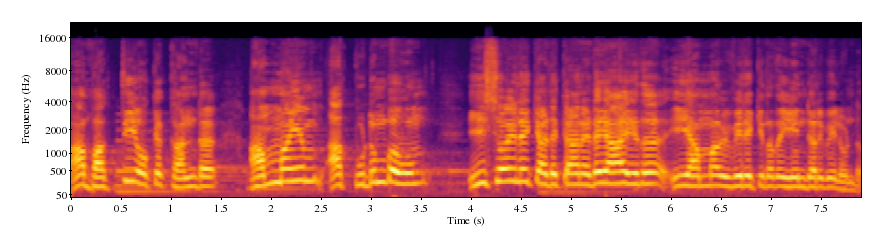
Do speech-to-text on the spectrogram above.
ആ ഭക്തിയും ഒക്കെ കണ്ട് അമ്മയും ആ കുടുംബവും ഈശോയിലേക്ക് അടുക്കാൻ ഇടയായത് ഈ അമ്മ വിവരിക്കുന്നത് ഈ ഇന്റർവ്യൂവിലുണ്ട്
